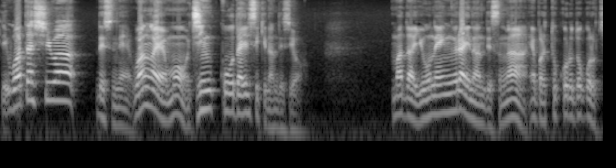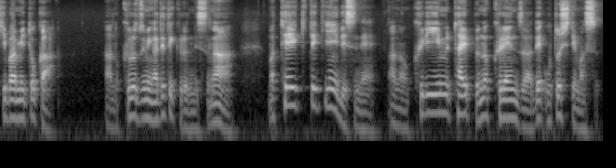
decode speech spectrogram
で、私はですね、我が家も人工大理石なんですよ。まだ4年ぐらいなんですが、やっぱりところどころ黄ばみとか、あの、黒ずみが出てくるんですが、まあ、定期的にですね、あの、クリームタイプのクレンザーで落としています。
